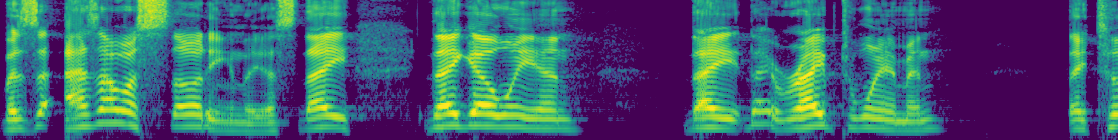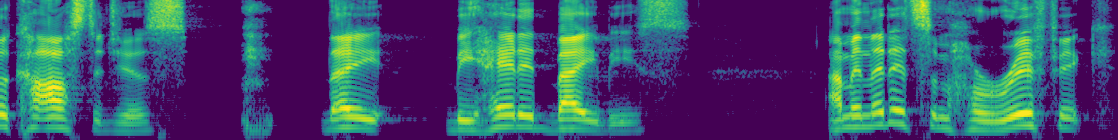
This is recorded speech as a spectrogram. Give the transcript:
But as, as I was studying this, they they go in, they they raped women, they took hostages, they beheaded babies. I mean, they did some horrific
